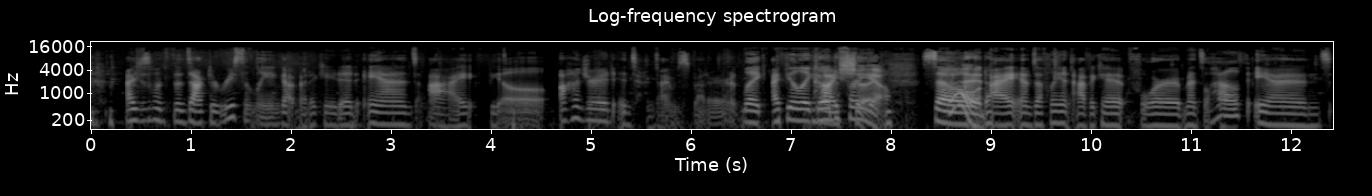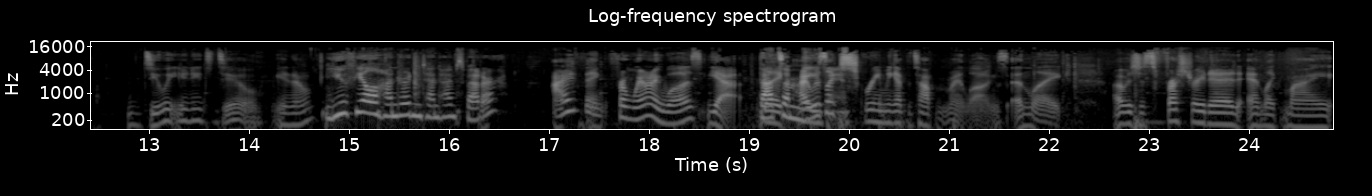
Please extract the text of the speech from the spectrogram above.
I just went to the doctor recently and got medicated, and I feel 110 times better. Like I feel like how I should. you. So Good. I am definitely an advocate for mental health and do what you need to do. You know. You feel 110 times better? I think from where I was, yeah. That's like, I was like screaming at the top of my lungs and like I was just frustrated and like my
